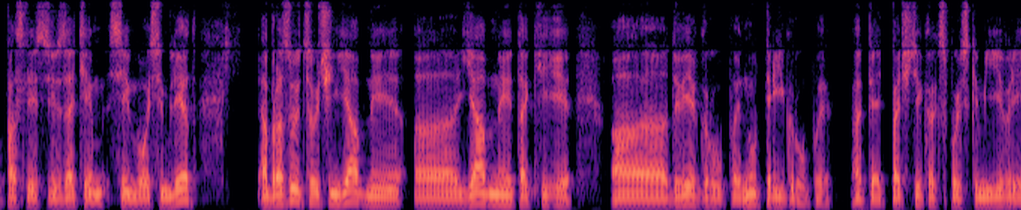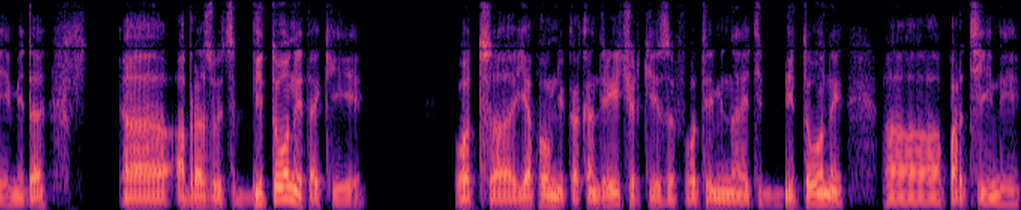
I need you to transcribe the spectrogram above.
впоследствии затем 7-8 лет, образуются очень явные, э, явные такие э, две группы, ну, три группы, опять, почти как с польскими евреями, да, э, образуются. Бетоны такие, Вот а, я помню, как Андрей Черкизов, вот именно эти бетоны а, партийные,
